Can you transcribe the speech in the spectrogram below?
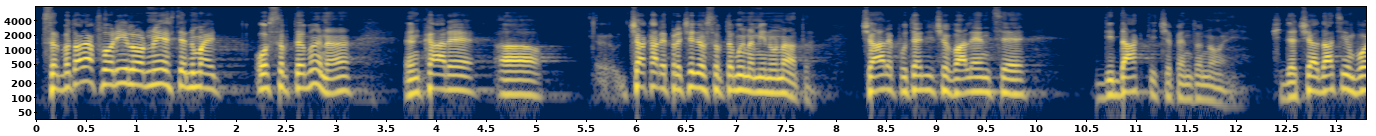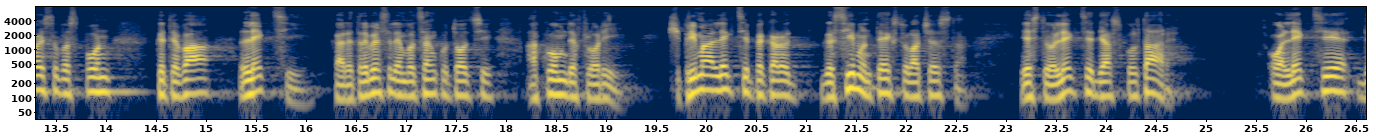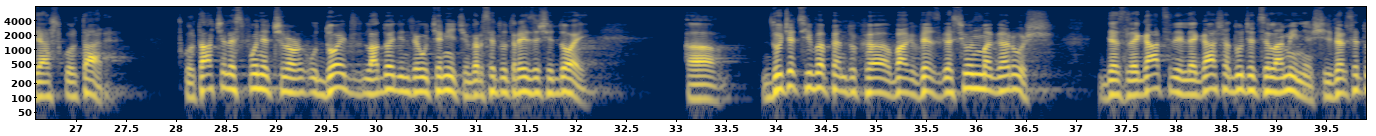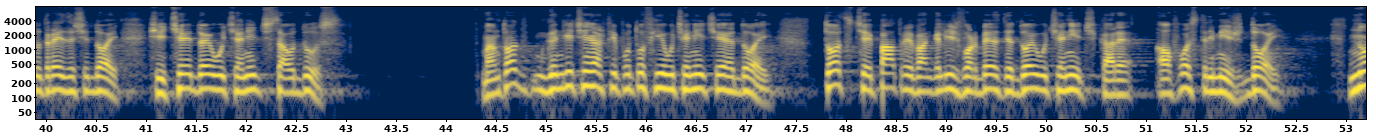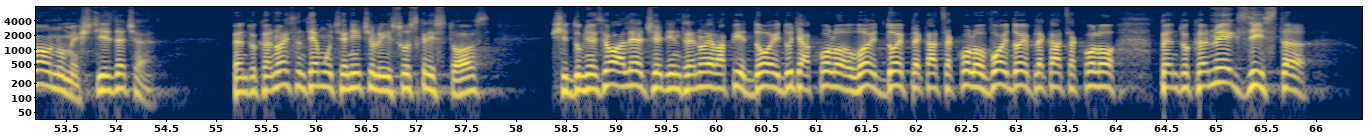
Sărbătoarea florilor nu este numai o săptămână în care, uh, cea care precede o săptămână minunată, ci are puternice valențe didactice pentru noi. Și de aceea dați-mi voie să vă spun câteva lecții care trebuie să le învățăm cu toții acum de florii. Și prima lecție pe care o găsim în textul acesta este o lecție de ascultare. O lecție de ascultare. Ascultați ce le spune celor doi, la doi dintre ucenici, în versetul 32. Uh, Duceți-vă pentru că veți găsi un măgăruș. Dezlegați-le, legați și aduceți la mine. Și versetul 32. Și cei doi ucenici s-au dus. M-am tot gândit cine ar fi putut fi ucenicii doi. Toți cei patru evangeliști vorbesc de doi ucenici care au fost trimiși, doi. Nu au nume, știți de ce? Pentru că noi suntem ucenicii lui Isus Hristos și Dumnezeu alege dintre noi rapid, doi, du-te acolo, voi doi plecați acolo, voi doi plecați acolo, pentru că nu există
